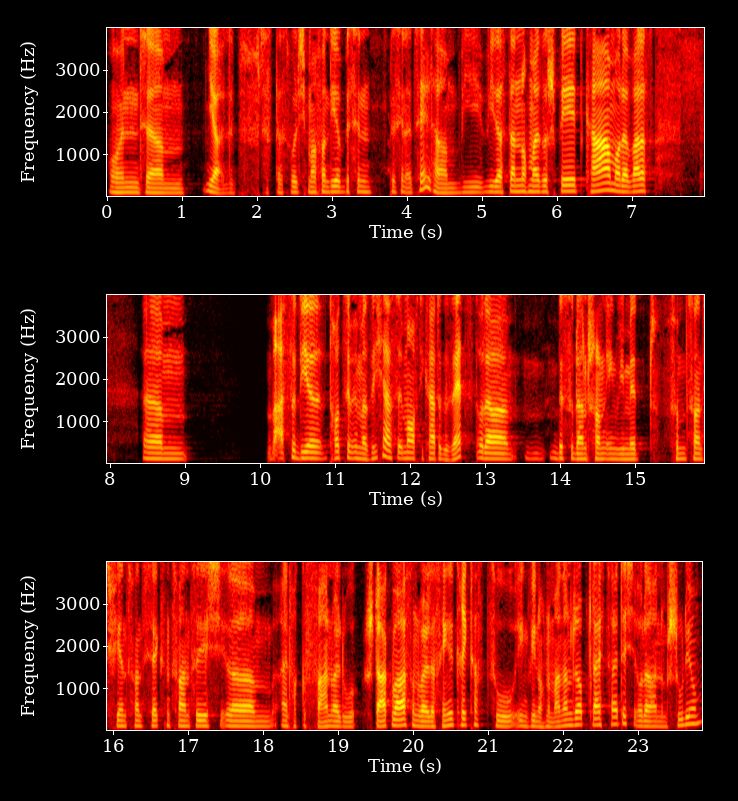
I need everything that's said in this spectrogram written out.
Und ähm, ja, das, das wollte ich mal von dir ein bisschen, bisschen erzählt haben, wie, wie das dann nochmal so spät kam oder war das ähm, warst du dir trotzdem immer sicher? Hast du immer auf die Karte gesetzt oder bist du dann schon irgendwie mit 25, 24, 26 ähm, einfach gefahren, weil du stark warst und weil du das hingekriegt hast zu irgendwie noch einem anderen Job gleichzeitig oder einem Studium?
